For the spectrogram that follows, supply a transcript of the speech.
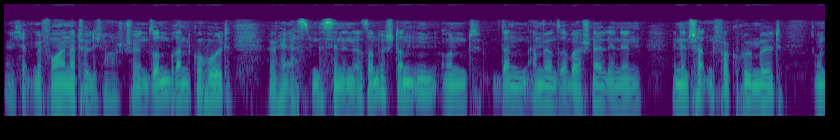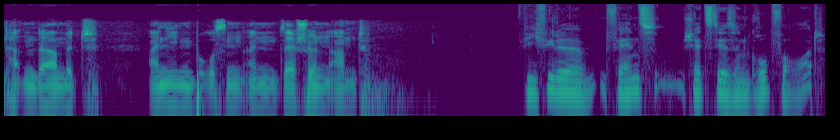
ich habe mir vorher natürlich noch einen schönen Sonnenbrand geholt, weil wir erst ein bisschen in der Sonne standen und dann haben wir uns aber schnell in den, in den Schatten verkrümelt und hatten da mit einigen Borussen einen sehr schönen Abend. Wie viele Fans schätzt ihr sind grob vor Ort?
